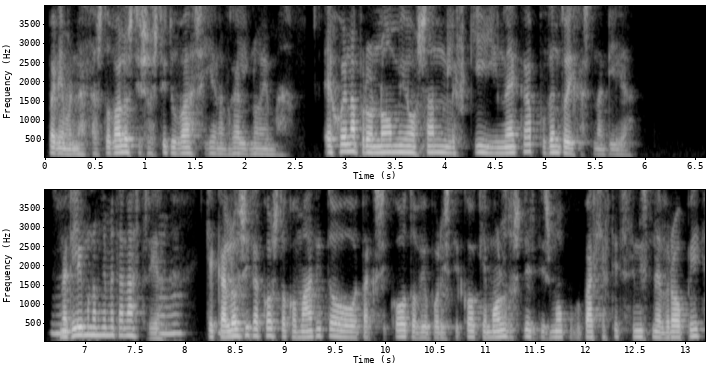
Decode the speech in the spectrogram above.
Περίμενα, θα στο βάλω στη σωστή του βάση για να βγάλει νόημα. Έχω ένα προνόμιο σαν λευκή γυναίκα που δεν το είχα στην Αγγλία. Στην Αγγλία ήμουν μια μετανάστρια. Mm. Και καλό ή κακό στο κομμάτι το ταξικό, το βιοποριστικό και με όλο το συντηρητισμό που υπάρχει αυτή τη στιγμή στην Ευρώπη,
